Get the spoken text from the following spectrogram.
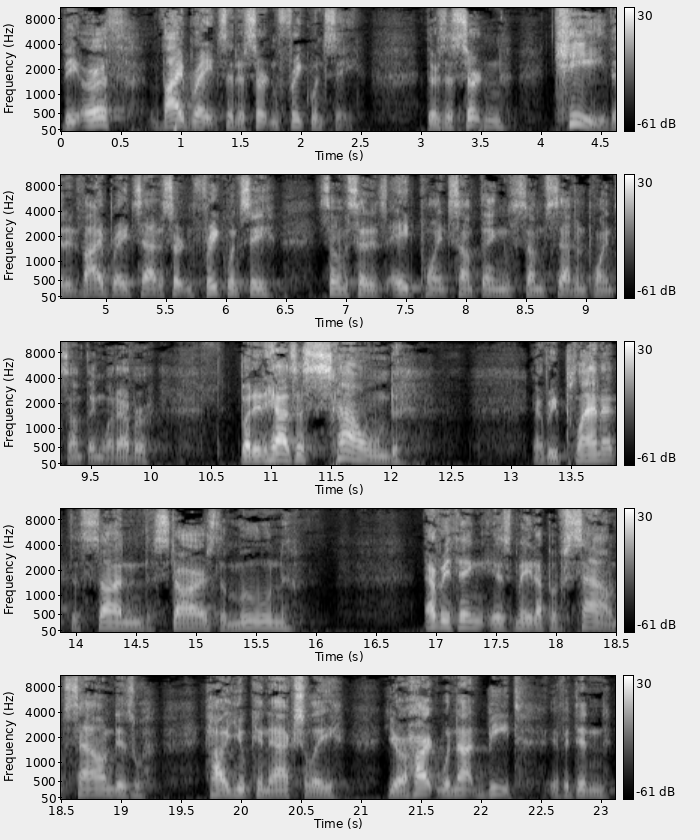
The earth vibrates at a certain frequency. There's a certain key that it vibrates at a certain frequency. Some have said it's eight point something, some seven point something, whatever. But it has a sound Every planet, the sun, the stars, the moon, everything is made up of sound. Sound is how you can actually, your heart would not beat if it didn't,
